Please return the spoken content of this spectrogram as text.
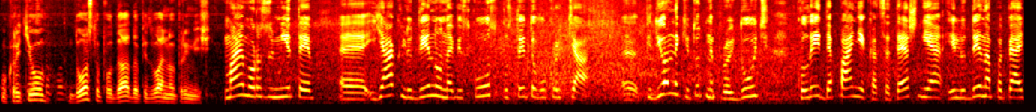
укриттю доступу да, до підвального приміщення. Маємо розуміти, е, як людину на візку спустити в укриття. Е, Підйомники тут не пройдуть. Коли йде паніка, це теж ні. І людина по 5,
